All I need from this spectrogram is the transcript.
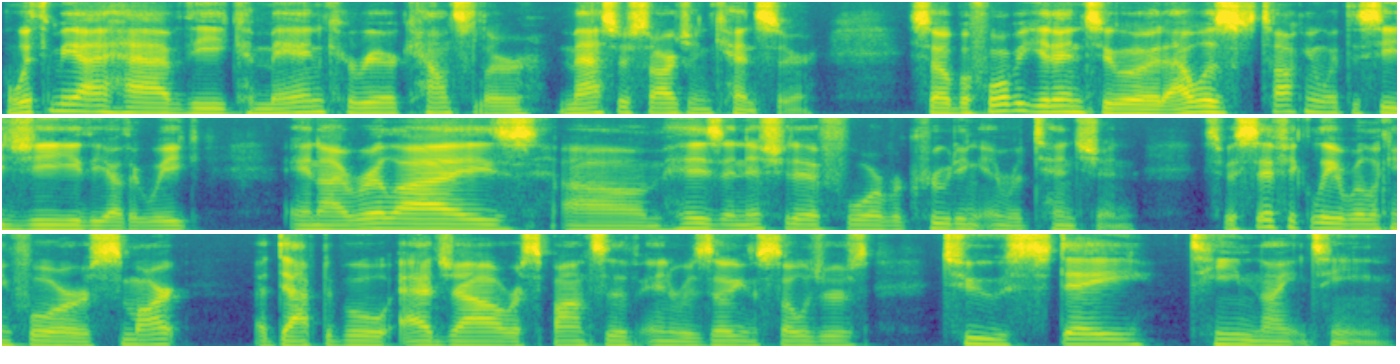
With me, I have the Command Career Counselor, Master Sergeant Kenser. So before we get into it, I was talking with the CG the other week, and I realized um, his initiative for recruiting and retention. Specifically, we're looking for smart, adaptable, agile, responsive, and resilient soldiers to stay Team 19.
